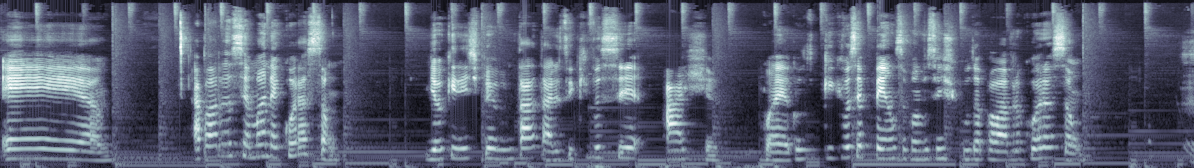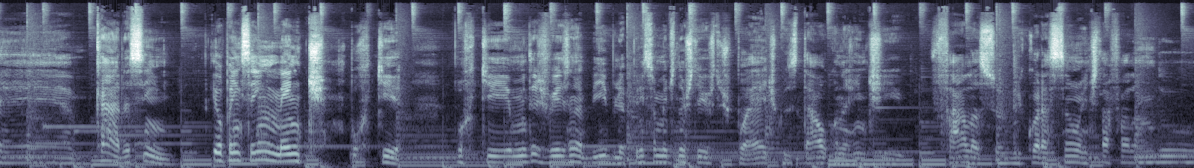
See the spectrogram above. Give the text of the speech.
É, a palavra da semana é coração. E eu queria te perguntar, Thales, o que você acha? É, o que você pensa quando você escuta a palavra coração? É, cara, assim, eu pensei em mente. Por quê? Porque muitas vezes na Bíblia, principalmente nos textos poéticos e tal, quando a gente fala sobre coração, a gente está falando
